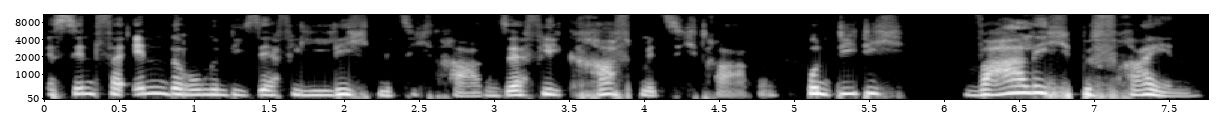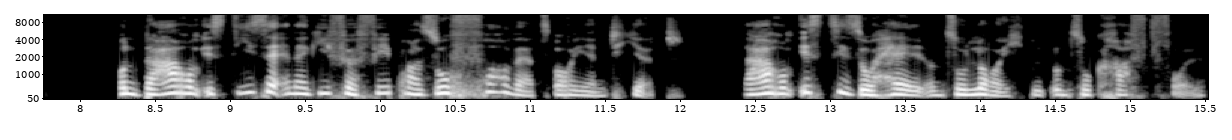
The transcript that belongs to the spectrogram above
Es sind Veränderungen, die sehr viel Licht mit sich tragen, sehr viel Kraft mit sich tragen und die dich wahrlich befreien. Und darum ist diese Energie für Februar so vorwärtsorientiert. Darum ist sie so hell und so leuchtend und so kraftvoll.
